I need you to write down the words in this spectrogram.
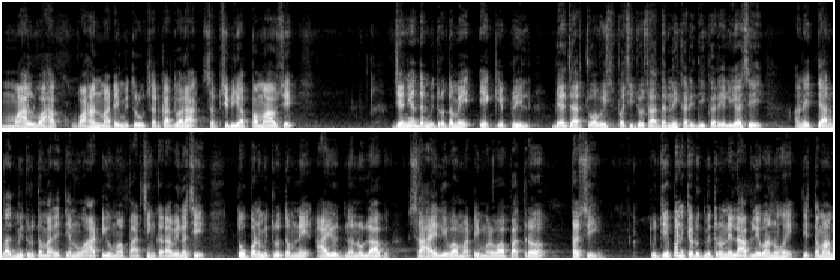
માલવાહક વાહન માટે મિત્રો સરકાર દ્વારા સબસિડી આપવામાં આવશે. જેની અંદર મિત્રો તમે એક એપ્રિલ બે હજાર ચોવીસ પછી જો સાધનની ખરીદી કરેલી હશે અને ત્યારબાદ મિત્રો તમારે તેનું આરટીઓમાં પાર્સિંગ કરાવેલ હશે, તો પણ મિત્રો તમને આ યોજનાનો લાભ સહાય લેવા માટે મળવાપાત્ર થશે. તો જે પણ ખેડૂત મિત્રોને લાભ લેવાનો હોય તે તમામ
